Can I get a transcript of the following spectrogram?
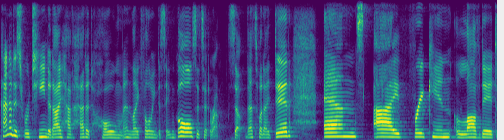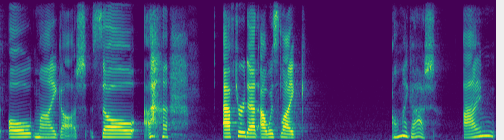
kind of this routine that I have had at home and like following the same goals, etc. So that's what I did and I freaking loved it. Oh my gosh. So after that I was like oh my gosh. I'm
